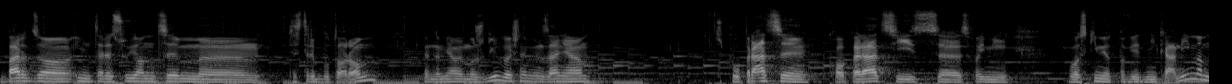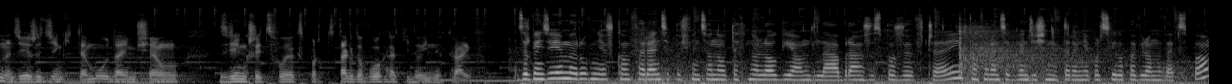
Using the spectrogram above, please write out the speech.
bardzo interesującym e, dystrybutorom. Będą miały możliwość nawiązania współpracy, kooperacji z swoimi włoskimi odpowiednikami. Mam nadzieję, że dzięki temu uda im się zwiększyć swój eksport tak do Włoch, jak i do innych krajów. Zorganizujemy również konferencję poświęconą technologiom dla branży spożywczej. Konferencja odbędzie się na terenie polskiego pawilonu Expo.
